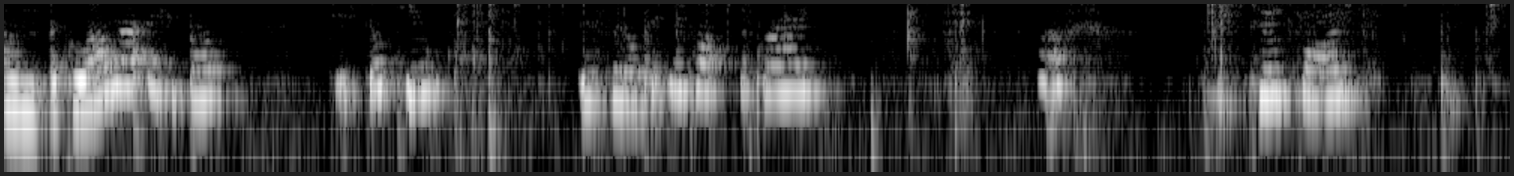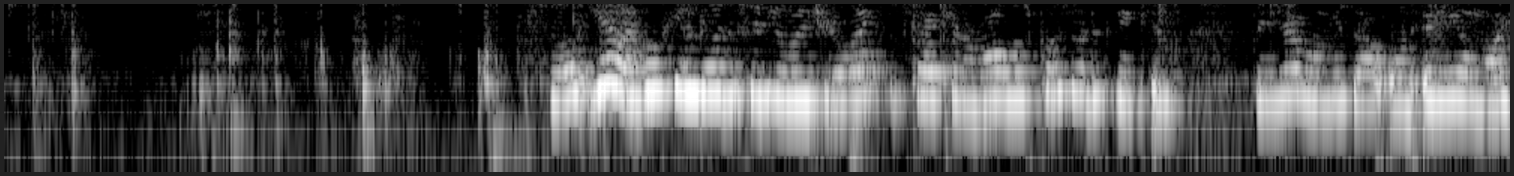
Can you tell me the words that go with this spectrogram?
um, a koala, a hippo. They're so cute. This little Pikmi Pop surprise. Uh, it's too slimes. So yeah, I hope you enjoyed this video. Make sure to like, subscribe, turn on all those post notifications so you never miss of my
